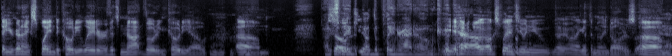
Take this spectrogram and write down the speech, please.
that you're going to explain to Cody later if it's not voting Cody out. Mm-hmm. Um, I'll so, explain to you on the plane ride home. yeah, I'll, I'll, explain to you when you uh, when I get the million dollars. Um, yeah.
